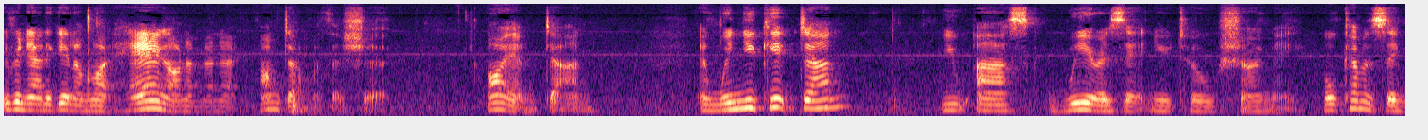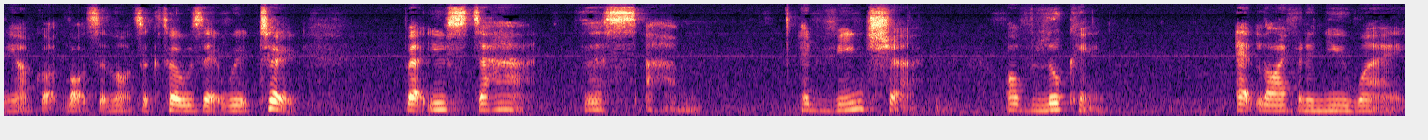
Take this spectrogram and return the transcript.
Every now and again, I'm like, hang on a minute. I'm done with this shit. I am done. And when you get done, you ask, where is that new tool? Show me. Well, come and see me. I've got lots and lots of tools that work too. But you start this um, adventure of looking at life in a new way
